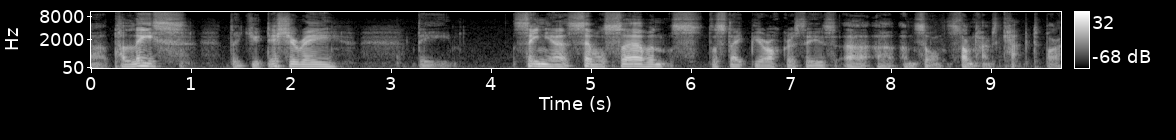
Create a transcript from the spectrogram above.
uh, police, the judiciary, the senior civil servants, the state bureaucracies, uh, uh, and so on, sometimes capped by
